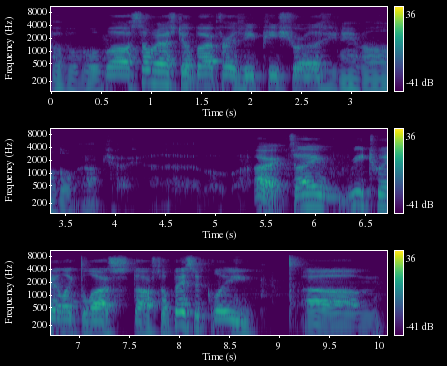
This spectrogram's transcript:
blah, blah, blah, blah. Someone asked Joe Biden for his VP shortlist. You name all the. Okay. Uh, blah, blah. All right. So I retweeted like the last stuff. So basically, um,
